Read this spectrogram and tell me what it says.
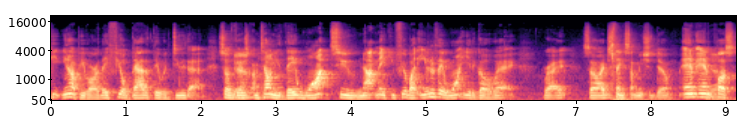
you know how people are. They feel bad that they would do that. So there's, I'm telling you, they want to not make you feel bad, even if they want you to go away, right? So I just think it's something you should do. And and Yeah. plus,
